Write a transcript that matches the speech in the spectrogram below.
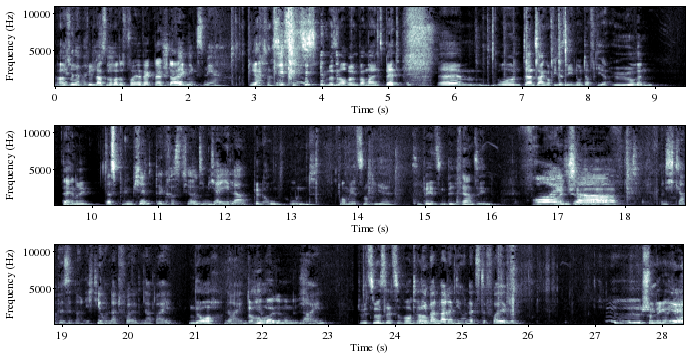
Also, wir, wir lassen aber das Feuerwerk gleich steigen. nichts mehr. Ja, das ist es. wir müssen auch irgendwann mal ins Bett. Ähm, und dann sagen wir auf Wiedersehen und auf dir hören. Der Henry. Das Blümchen. Der Christian. Und die Michaela. Genau. Und wollen wir jetzt noch hier, sind wir jetzt im Bildfernsehen? Freundschaft. Und ich glaube, wir sind noch nicht die 100 Folgen dabei. Doch. Nein. Doch. Wir beide noch nicht. Nein. Du willst nur das letzte Wort haben. Nee, wann war denn die 100. Folge? Äh, schon länger her.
